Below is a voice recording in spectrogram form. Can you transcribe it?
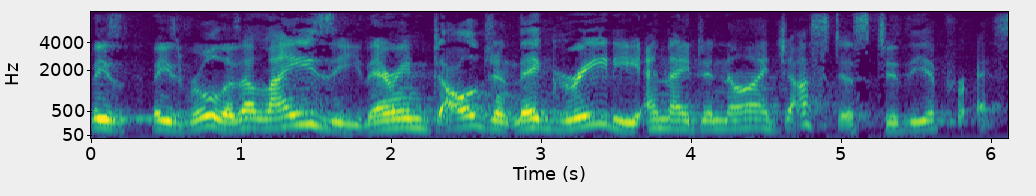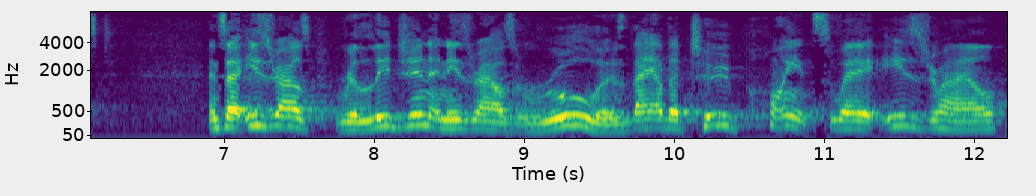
These, these rulers are lazy, they're indulgent, they're greedy, and they deny justice to the oppressed. And so Israel's religion and Israel's rulers, they are the two points where Israel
